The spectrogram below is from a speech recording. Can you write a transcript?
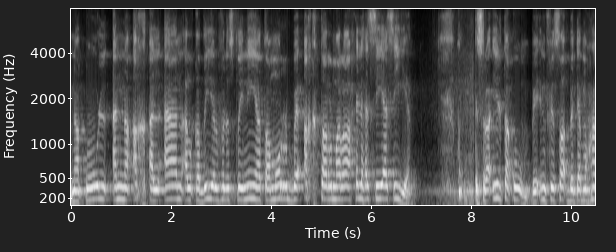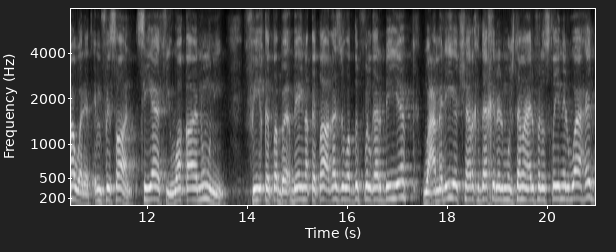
نقول أن أخ الآن القضية الفلسطينية تمر بأخطر مراحلها السياسية. إسرائيل تقوم بانفصال بمحاولة انفصال سياسي وقانوني في قطب بين قطاع غزة والضفة الغربية وعملية شرخ داخل المجتمع الفلسطيني الواحد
